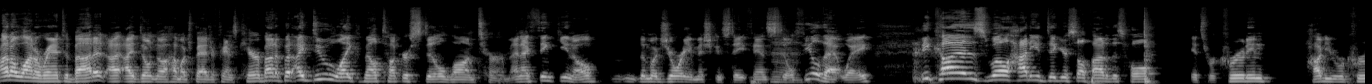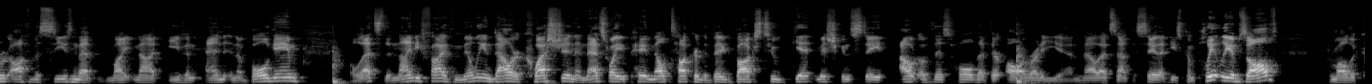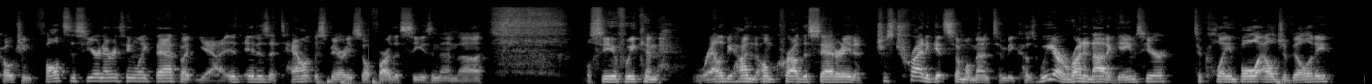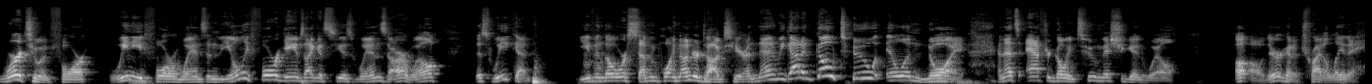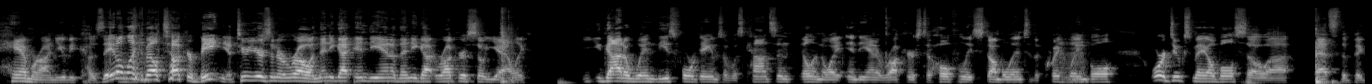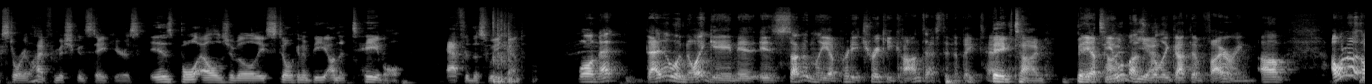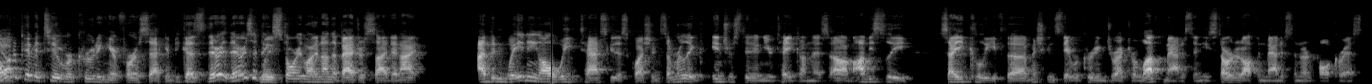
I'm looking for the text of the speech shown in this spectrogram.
I don't want to rant about it. I, I, don't know how much Badger fans care about it, but I do like Mel Tucker still long term. And I think, you know, the majority of Michigan State fans mm. still feel that way because, well, how do you dig yourself out of this hole? It's recruiting. How do you recruit off of a season that might not even end in a bowl game? Well, that's the $95 million question. And that's why you pay Mel Tucker the big bucks to get Michigan State out of this hole that they're already in. Now, that's not to say that he's completely absolved from all the coaching faults this year and everything like that. But yeah, it, it is a talent disparity so far this season, and uh, we'll see if we can rally behind the home crowd this Saturday to just try to get some momentum because we are running out of games here to claim bowl eligibility. We're two and four. We need four wins, and the only four games I can see as wins are well this weekend. Even though we're seven point underdogs here, and then we got to go to Illinois, and that's after going to Michigan. Will oh, they're going to try to lay the hammer on you because they don't like mm-hmm. Mel Tucker beating you two years in a row. And then you got Indiana, then you got Rutgers. So, yeah, like you got to win these four games of Wisconsin, Illinois, Indiana, Rutgers to hopefully stumble into the Quick Lane mm-hmm. Bowl or Duke's Mayo Bowl. So, uh, that's the big storyline for Michigan State here is, is bowl eligibility still going to be on the table after this weekend? Well, that that Illinois game is, is, suddenly a pretty tricky contest in the Big Ten. Big time. Big yeah, time. Bielema's yeah. really got them firing. Um, I want to I want to pivot to recruiting here for a second because there there is a big storyline on the Badger side, and I I've been waiting all week to ask you this question because I'm really interested in your take on this. Um, obviously, Saeed Khalif, the Michigan State recruiting director, left Madison. He started off in Madison under Paul Chryst.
